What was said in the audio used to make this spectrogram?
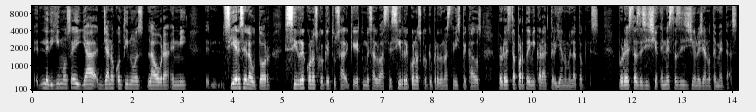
eh, le dijimos, hey, ya, ya no continúes la obra en mí, si eres el autor, sí reconozco que tú, me salvaste, sí reconozco que perdonaste mis pecados, pero esta parte de mi carácter ya no me la toques. Pero estas en estas decisiones ya no te metas.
